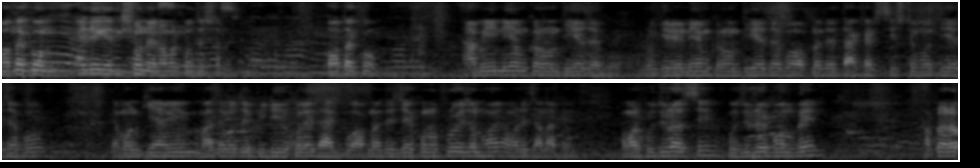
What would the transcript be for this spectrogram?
কথা কম। এদিকে এদিকে শোনেন আমার কথা শোনেন। হ্যাঁ, কথা কম। আমি নিয়ম কানুন দিয়ে যাব রোগীর নিয়ম কানুন দিয়ে যাব আপনাদের ডাকার সিস্টেমও দিয়ে যাব এমনকি আমি মাঝে মাঝে ভিডিও কলে থাকব আপনাদের যে কোনো প্রয়োজন হয় আমাদের জানাবেন। আমার হুজুর আছে হুজুরে বলবেন আপনারা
